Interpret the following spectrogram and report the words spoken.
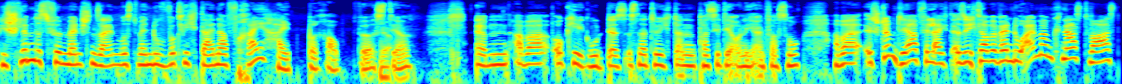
wie schlimm das für einen Menschen sein muss, wenn du wirklich deiner Freiheit beraubt wirst, ja. Ja. Ähm, aber okay, gut, das ist natürlich, dann passiert ja auch nicht einfach so. Aber es stimmt, ja, vielleicht, also ich glaube, wenn du einmal im Knast warst,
